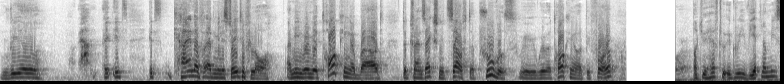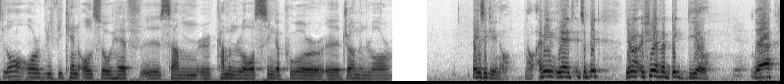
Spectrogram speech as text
real, it's it's kind of administrative law. I mean, when we're talking about the transaction itself, the approvals we, we were talking about before. But you have to agree Vietnamese law, or we, we can also have uh, some uh, common law, Singapore, uh, German law? Basically, no. No, I mean, yeah, it, it's a bit, you know, if you have a big deal, yeah. yeah,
